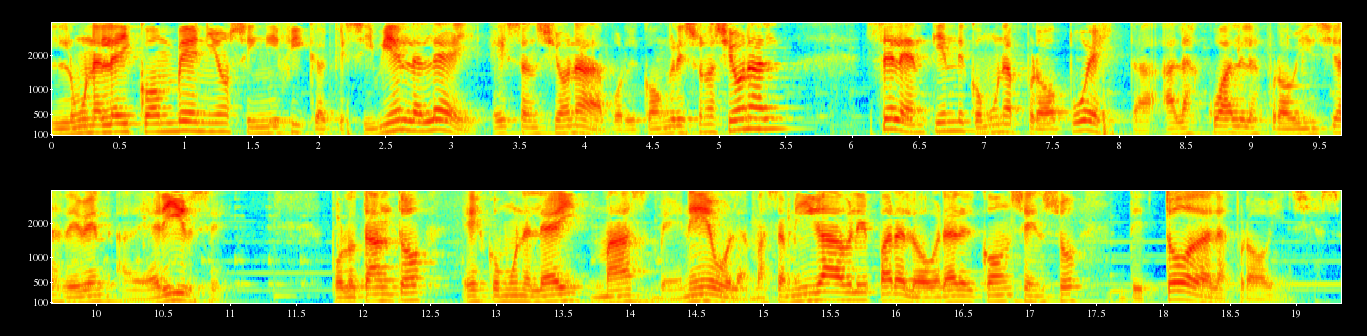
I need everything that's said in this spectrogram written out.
una ley convenio significa que si bien la ley es sancionada por el Congreso Nacional, se la entiende como una propuesta a las cuales las provincias deben adherirse. Por lo tanto, es como una ley más benévola, más amigable para lograr el consenso de todas las provincias.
